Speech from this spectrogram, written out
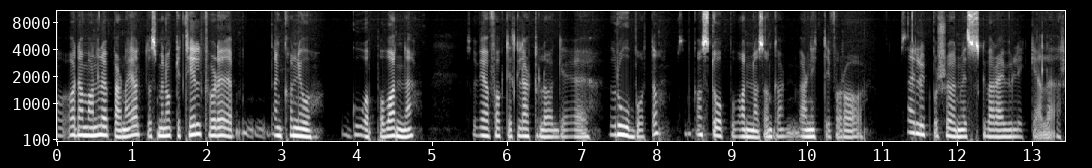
Og, og den vannløperen har hjulpet oss med noe til, for det, den kan jo gå på vannet. Så vi har faktisk lært å lage robåter som kan stå på vannet, og som kan være nyttig for å seile ut på sjøen hvis det skulle være ei ulykke, eller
